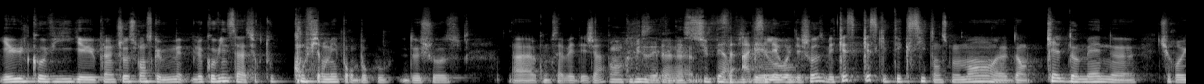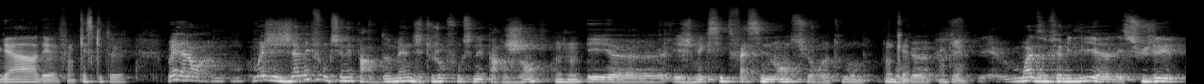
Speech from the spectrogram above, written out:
il y a eu le Covid, il y a eu plein de choses. Je pense que le Covid, ça a surtout confirmé pour beaucoup de choses euh, qu'on savait déjà. Pendant le Covid, vous avez fait Euh, des super ça vidéos. a accéléré des choses. Mais qu'est-ce qu'est-ce qui t'excite en ce moment euh, Dans quel domaine euh, tu regardes et, Enfin, qu'est-ce qui te Ouais, alors moi j'ai jamais fonctionné par domaine, j'ai toujours fonctionné par gens Mhm. et, euh, et je m'excite facilement sur euh, tout le monde. Donc, euh. Moi, The Family, euh, les sujets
